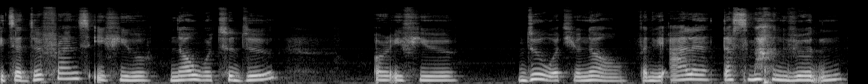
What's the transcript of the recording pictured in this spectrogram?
It's a difference if you know what to do or if you do what you know. Wenn wir alle das machen würden,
